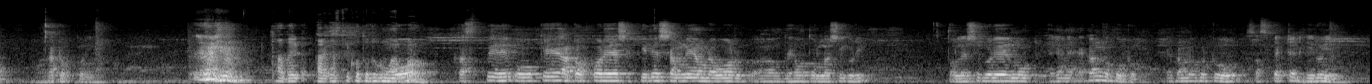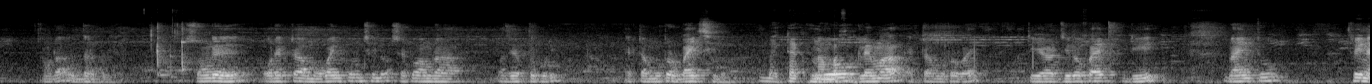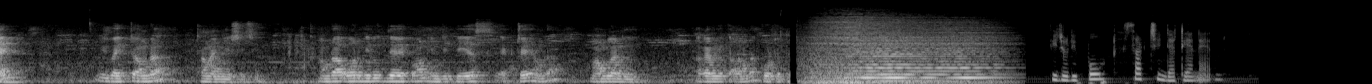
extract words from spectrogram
আটক করি। তাদের তার কাছ থেকে কতটুকু মাল ওর কাছ থেকে ওকে আটক করে সাক্ষীদের সামনে আমরা ওর দেহ তল্লাশি করি। তল্লাশি করে মোট এখানে একান্ন কোটো একান্ন কোটো সাসপেক্টেড হিরোইন আমরা উদ্ধার করি। সঙ্গে ওর একটা মোবাইল ফোন ছিল সেটাও আমরা বাজেয়াপ্ত করি। একটা মোটর বাইক ছিল। বাইকটা নাম্বার গ্ল্যামার একটা motor bike TR zero five D nine two three nine এই বাইকটা আমরা থানায় নিয়ে এসেছি। আমরা ওর বিরুদ্ধে এখন এনডিপিএস অ্যাক্টে আমরা মামলা নিই আগামীকাল আমরা কোর্টে Video report searching the TNN.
